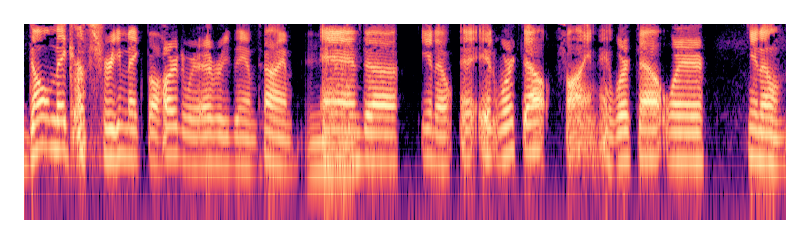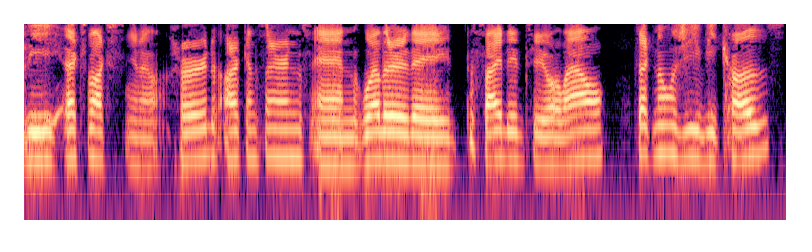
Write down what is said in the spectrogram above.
don't make us remake the hardware every damn time. Mhm. And, uh, you know, it, it worked out fine. It worked out where, you know, the Xbox, you know, heard our concerns and whether they decided to allow technology because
